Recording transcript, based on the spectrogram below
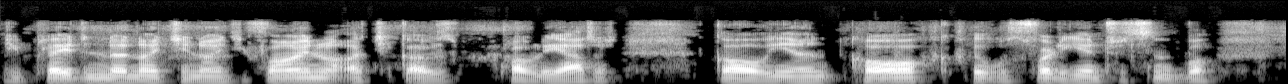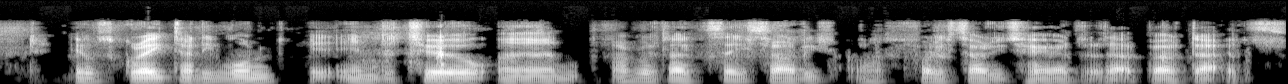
He played in the 1990 final. I think I was probably at it. Galway and Cork. It was very interesting, but it was great that he won in the two. And I would like to say sorry. I'm very sorry to hear that about that. It's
